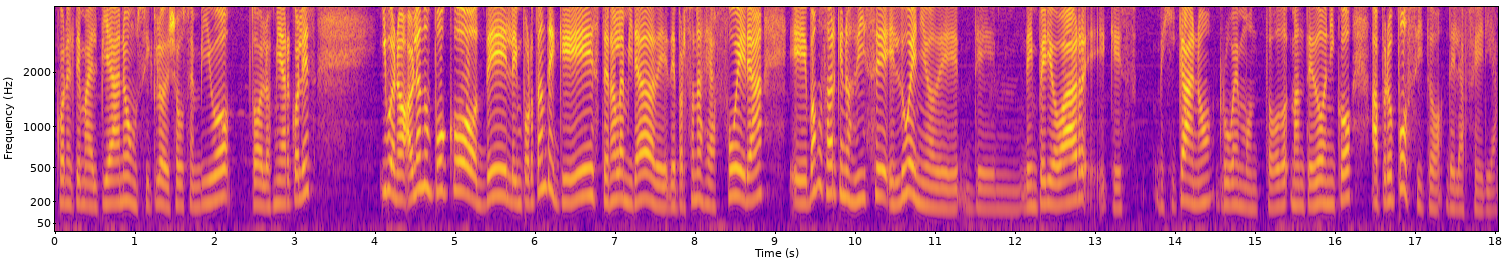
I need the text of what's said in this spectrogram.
con el tema del piano, un ciclo de shows en vivo todos los miércoles. Y bueno, hablando un poco de lo importante que es tener la mirada de, personas de afuera, eh, vamos a ver qué nos dice el dueño de, Imperio Bar, eh, que es mexicano, Rubén Mantedónico, a propósito de la feria.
